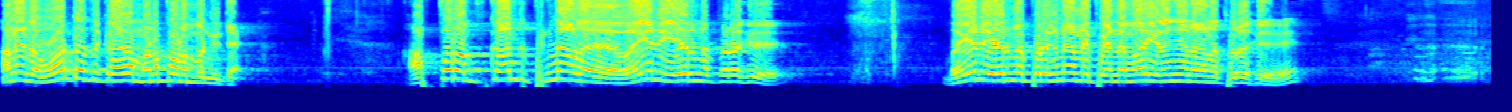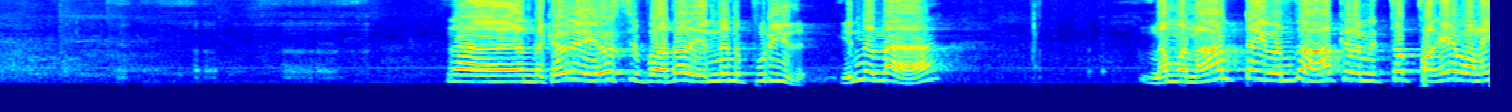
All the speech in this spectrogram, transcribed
ஆனால் இந்த ஓட்டத்துக்காக மனப்பாடம் பண்ணிட்டேன். அப்புறம் உட்கார்ந்து பின்னால் வயது ஏறின பிறகு வயது ஏறின பிறகுனா இப்போ என்ன மாதிரி இளைஞனான பிறகு நான் இந்த கவிதையை யோசித்து பார்த்தா அது என்னன்னு புரியுது. என்னன்னா நம்ம நாட்டை வந்து ஆக்கிரமித்த பகைவனை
